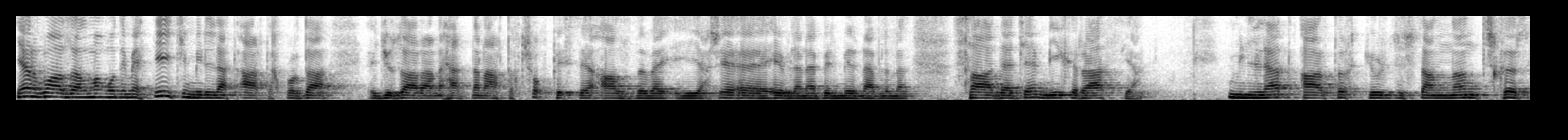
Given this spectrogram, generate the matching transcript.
Yəni bu azalma o demək deyil ki, millət artıq burada güzaranı həddən artıq çox pisdir, azdır və yaşı e, evlənə bilmir, nə bilim mən. Sadəcə miqrasiya. Millət artıq Gürcüstandan çıxır.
